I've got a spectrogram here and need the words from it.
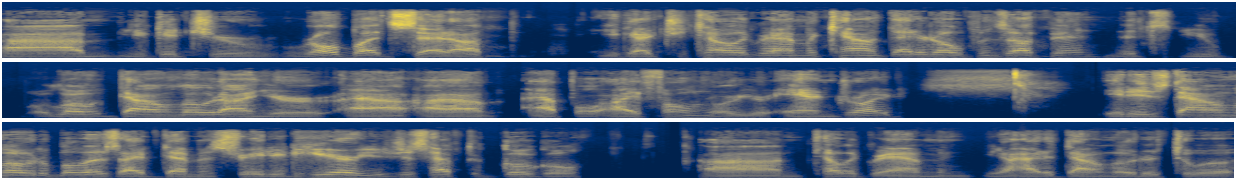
Um, you get your robot set up. You got your Telegram account that it opens up in. It's you download on your uh, uh, Apple iPhone or your Android. It is downloadable as I've demonstrated here. You just have to Google um, Telegram and you know how to download it to a,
